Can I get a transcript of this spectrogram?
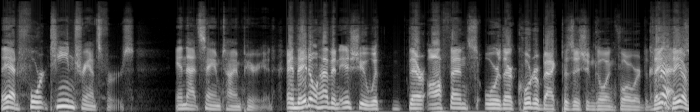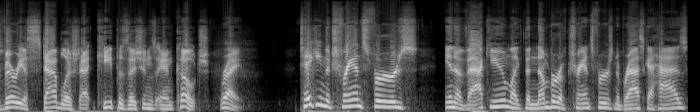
They had 14 transfers in that same time period. and they don't have an issue with their offense or their quarterback position going forward. They they are very established at key positions and coach. Right. Taking the transfers in a vacuum, like the number of transfers Nebraska has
